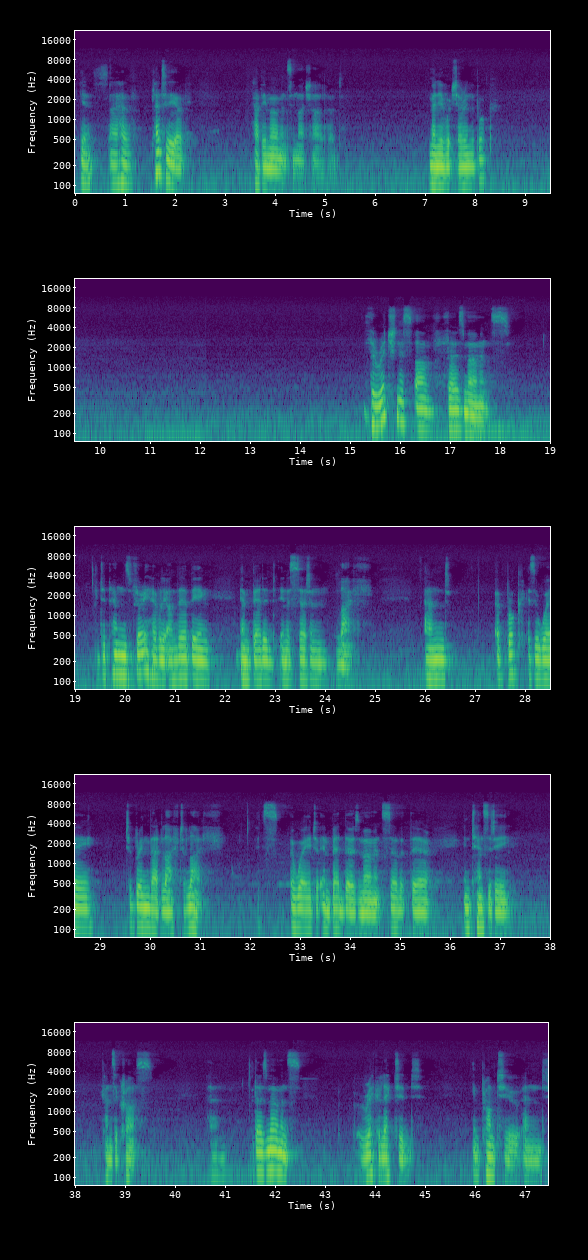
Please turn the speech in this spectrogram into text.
Yes, I have plenty of happy moments in my childhood, many of which are in the book. The richness of those moments depends very heavily on their being embedded in a certain life. And a book is a way to bring that life to life. It's a way to embed those moments so that their intensity comes across. Um, those moments recollected impromptu and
